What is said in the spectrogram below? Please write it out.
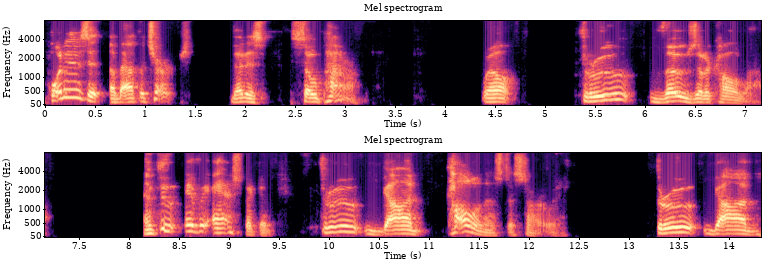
what is it about the church that is so powerful? Well, through those that are called out, and through every aspect of it, through God calling us to start with, through God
